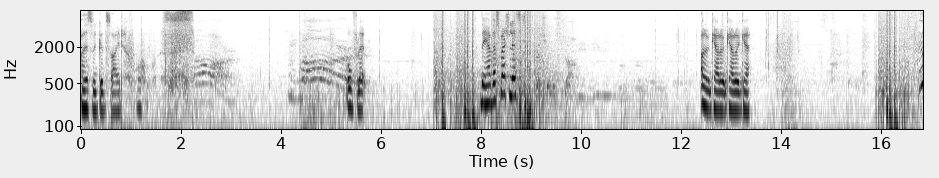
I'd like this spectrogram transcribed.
Oh, is a good side. Oh, flip. They have their specialist. I don't care, I don't care, I don't care. No!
